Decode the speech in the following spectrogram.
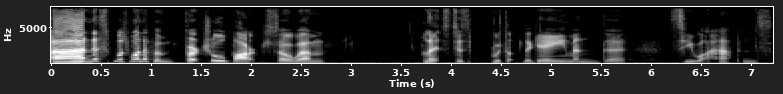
And this was one of them, Virtual Bart. So, um, let's just boot up the game and uh, see what happens.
